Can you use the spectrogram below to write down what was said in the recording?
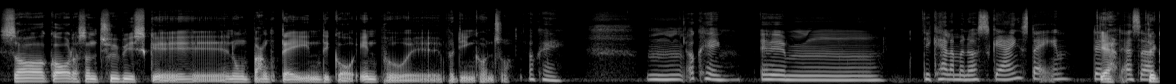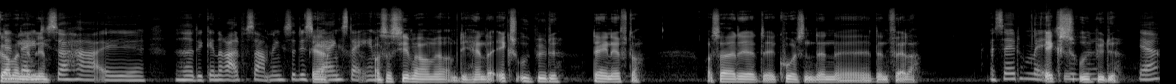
Så går der sådan typisk øh, nogle bankdage, inden det går ind på, øh, på din konto. Okay. Mm, okay. Øhm, det kalder man også skæringsdagen. Den, Ja, altså, det gør den man dag, nemlig. de så har øh, hvad hedder det, generalforsamling, så det er skæringsdagen. Og så siger man, om de henter x-udbytte dagen efter. Og så er det, at øh, kursen den, øh, den falder. Hvad sagde du med X-udbytte. Ja,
